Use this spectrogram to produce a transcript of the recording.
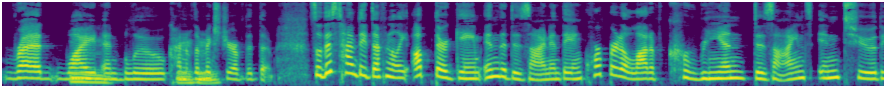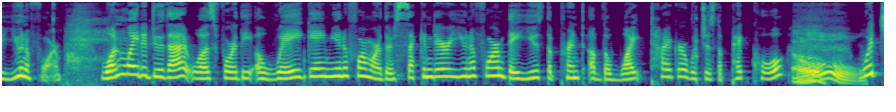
red, white, and blue, kind of the mixture of the. the- So this time they definitely upped their game in the design and they incorporate a lot of Korean designs into the uniform. One way to do that was for the away game uniform or their secondary uniform. They used the print of the white tiger, which is the baekho Oh. which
